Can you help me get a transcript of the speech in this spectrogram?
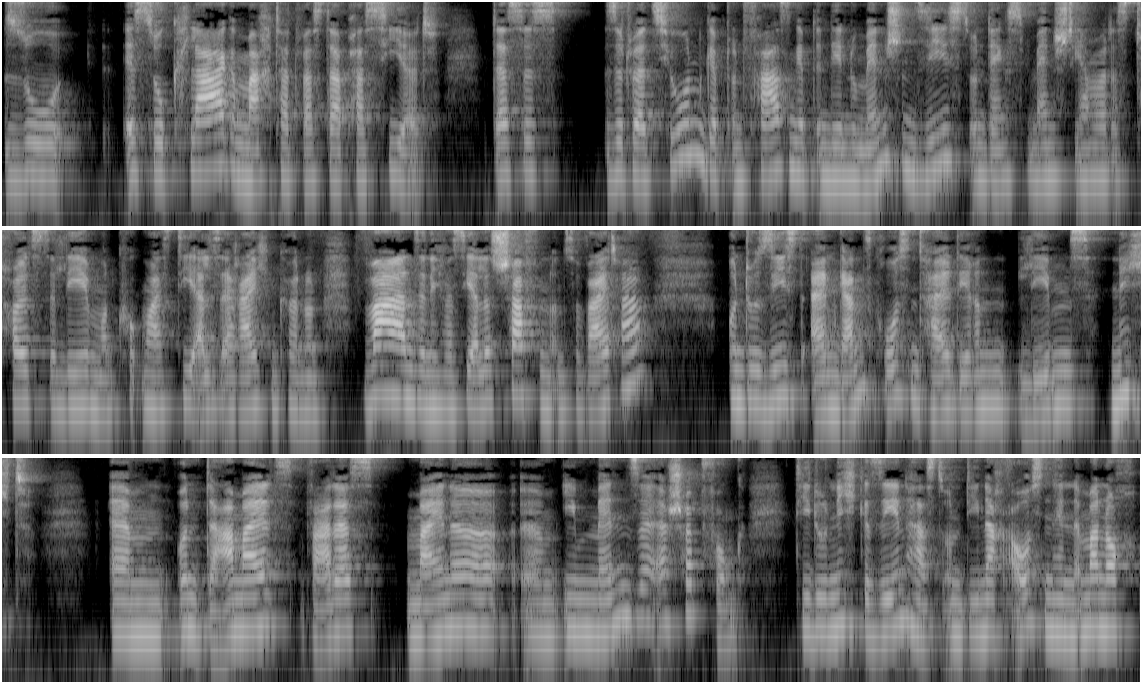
so es so klar gemacht hat, was da passiert. Dass es Situationen gibt und Phasen gibt, in denen du Menschen siehst und denkst, Mensch, die haben aber das tollste Leben und guck mal, was die alles erreichen können und wahnsinnig, was die alles schaffen und so weiter. Und du siehst einen ganz großen Teil deren Lebens nicht. Ähm, und damals war das meine ähm, immense Erschöpfung, die du nicht gesehen hast und die nach außen hin immer noch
